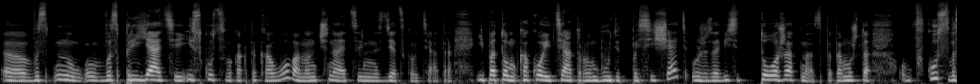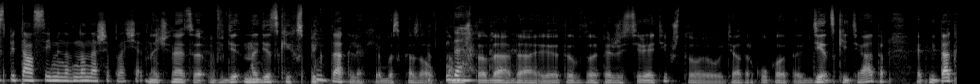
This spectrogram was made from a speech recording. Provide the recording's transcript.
э, вос, ну, восприятия искусства как такового, оно начинается именно с детского театра. И потом, какой театр он будет посещать, уже зависит тоже от нас, потому что вкус воспитался именно на нашей площадке начинается в де- на детских спектаклях, я бы сказал. Потому да. что, да, да, это опять же стереотип, что театр кукол это детский театр. Это не так.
